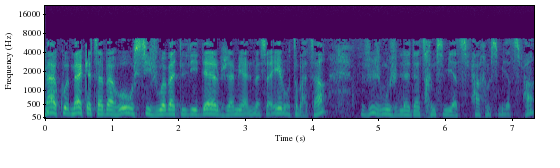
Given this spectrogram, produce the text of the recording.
ما ما كتبه واستجوابات اللي دار بجميع المسائل وطبعتها. جوج مجلدات 500 صفحة 500 صفحة.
